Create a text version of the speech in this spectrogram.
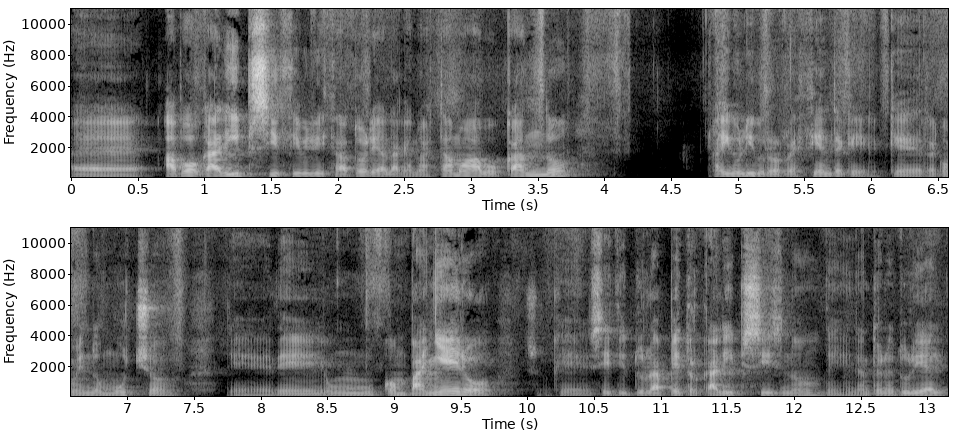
eh, apocalipsis civilizatoria a la que nos estamos abocando Hay un libro reciente que, recomiendo mucho de, un compañero que se titula Petrocalipsis, ¿no? de, Antonio Turiel.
